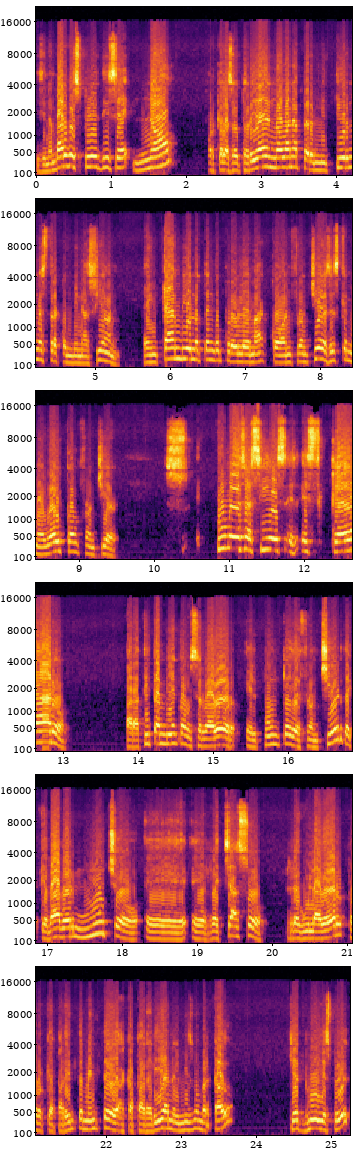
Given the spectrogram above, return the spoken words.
Y sin embargo, Spirit dice no, porque las autoridades no van a permitir nuestra combinación. En cambio, no tengo problema con Frontier, es que me voy con Frontier. Tú ves así, es, es, claro para ti también como observador el punto de Frontier de que va a haber mucho eh, eh, rechazo regulador porque aparentemente acapararían el mismo mercado? JetBlue y Spirit?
